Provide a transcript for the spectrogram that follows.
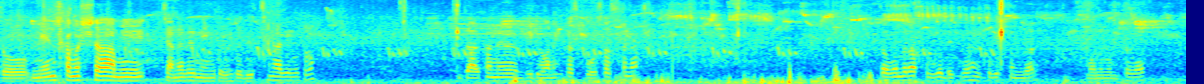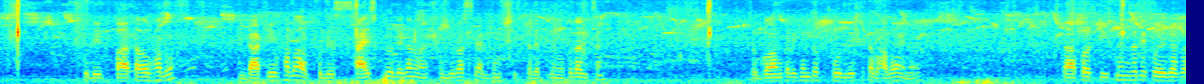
তো মেন সমস্যা, আমি চ্যানেলে নিয়মিত ভিডিও দিচ্ছি না আগের মতো। যার কারণে ভিডিও অনেক কাছে পৌঁছাচ্ছে না। তো বন্ধুরা ফুলগুলো দেখতে পাচ্ছেন খুবই সুন্দর, মনোমুগ্ধকর। ফুলের পাতাও ভালো, ডাটিও ভালো, আর ফুলের সাইজগুলো দেখেন অনেক সুন্দর আছে, একদম শীতকালে ফুলের মতো লাগছে। তো গরমকালে কিন্তু ফুল বেশিটা ভালো হয় না। তারপর ট্রিটমেন্ট যদি করে দেখা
